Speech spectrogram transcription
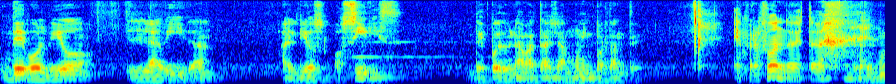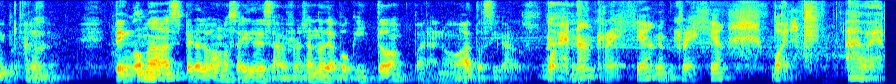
devolvió la vida al dios Osiris después de una batalla muy importante. Es profundo esto. Esto es muy profundo. Tengo más, pero lo vamos a ir desarrollando de a poquito para no atosigados. Bueno, regio, regio. Bueno, a ver.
